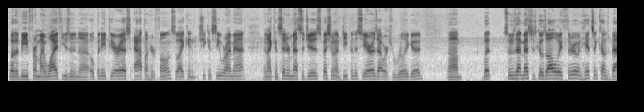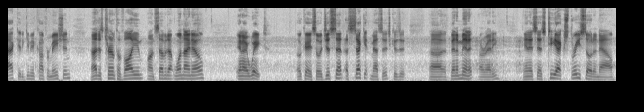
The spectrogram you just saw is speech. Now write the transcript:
whether it be from my wife using uh, Open APRS app on her phone, so I can she can see where I'm at, and I can send her messages, especially when I'm deep in the Sierras. That works really good. Um, but as soon as that message goes all the way through and hits and comes back, it'll give me a confirmation. And I just turn up the volume on 7.190, and I wait. Okay, so it just sent a second message because it, uh, it's been a minute already, and it says TX3 SOTA now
